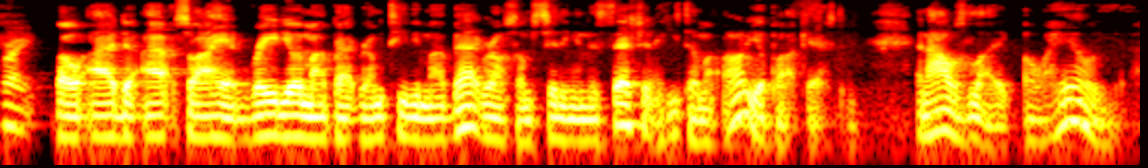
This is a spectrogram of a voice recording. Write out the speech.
Right. So I, I, so I had radio in my background, TV in my background. So I'm sitting in this session, and he's talking about audio podcasting, and I was like, "Oh hell yeah!"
